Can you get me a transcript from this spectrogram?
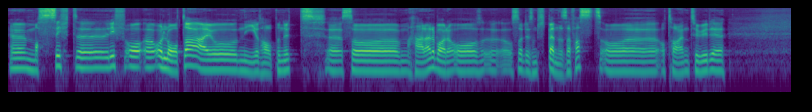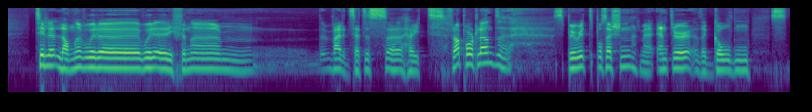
Eh, massivt eh, riff. Og, og, låta er jo ni og et halvt minutt, eh, så her er det bare å, å liksom spenne seg fast og, og ta en tur til landet hvor, hvor riffene mm, verdsettes høyt. Fra Portland, Spirit Possession med Enter the Golden Sign.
